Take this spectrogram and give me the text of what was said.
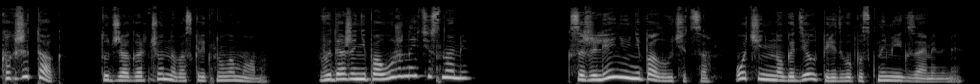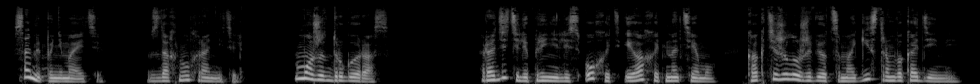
«Как же так?» — тут же огорченно воскликнула мама. «Вы даже не поужинаете с нами?» «К сожалению, не получится. Очень много дел перед выпускными экзаменами. Сами понимаете», — вздохнул хранитель. «Может, в другой раз». Родители принялись охать и ахать на тему, как тяжело живется магистрам в академии.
